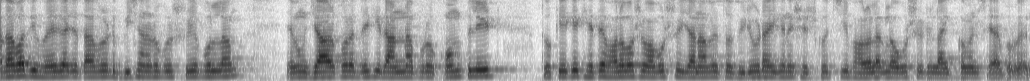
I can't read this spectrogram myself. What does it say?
আধাবাদি হয়ে গেছে। তারপর একটু বিছানার উপর শুয়ে পড়লাম এবং যাওয়ার পরে দেখি রান্না পুরো কমপ্লিট তো কে কে খেতে ভালোবাসো অবশ্যই জানাবে। তো ভিডিওটা এখানে শেষ করছি। ভালো লাগলে অবশ্যই একটু লাইক কমেন্ট শেয়ার করবেন।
